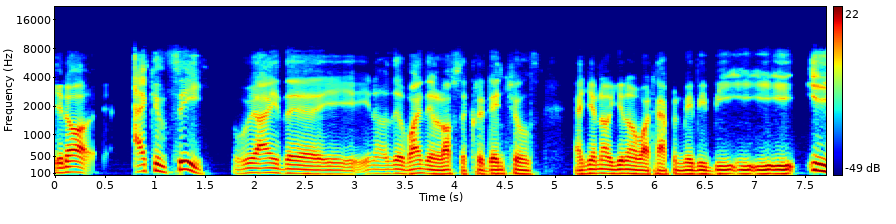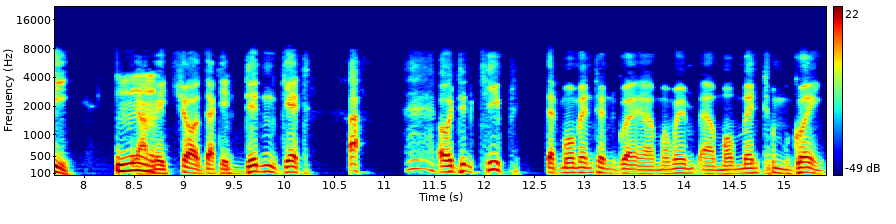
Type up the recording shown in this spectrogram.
you know, I can see why the you know the why they lost the credentials, and you know you know what happened. Maybe B E E E E. Mm. Yeah, made sure that it didn't get or didn't keep that momentum going, uh, moment, uh, momentum going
